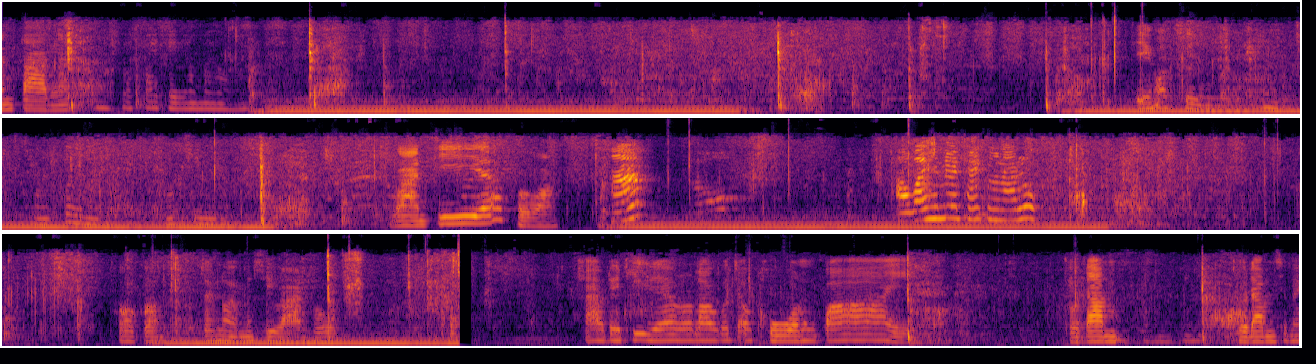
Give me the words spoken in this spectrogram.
น้ำตาลแล้วค่อยๆเทลงไปก่อน นะที่ห้องคืนอืมน้ำผึ้งน้ำชิมก่อนหวานเจี๊ยบเพราะว่าฮะเอาไว้ให้แม่แพ็คนึงนะลูกพอก่อนจักหน่อยมันสิหวานพอข้าวได้ที่แล้วแล้วเราก็จะเอาถั่วลงไปถั่วดำถั่วดำใช่ไหม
